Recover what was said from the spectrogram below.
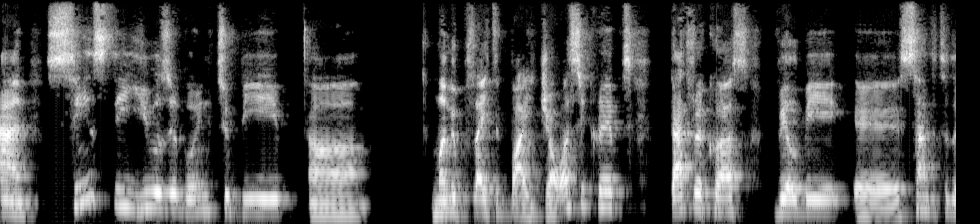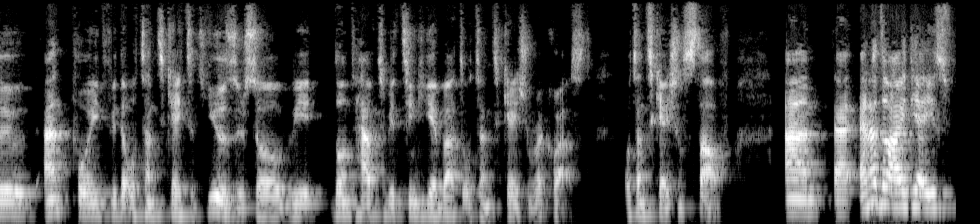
And since the user going to be uh, manipulated by JavaScript, that request will be uh, sent to the endpoint with the authenticated user. So we don't have to be thinking about authentication request, authentication stuff. And uh, another idea is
